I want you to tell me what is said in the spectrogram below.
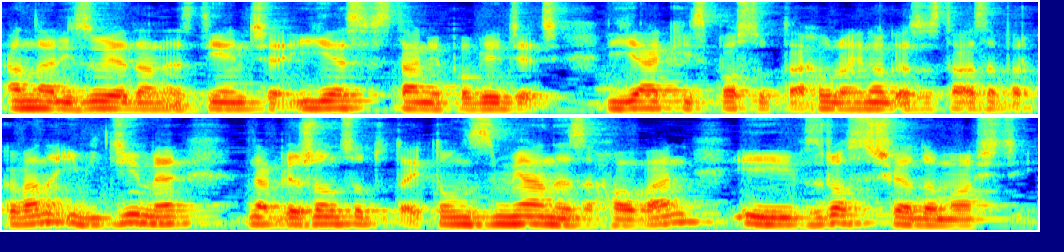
analizuje dane zdjęcie i jest w stanie powiedzieć, w jaki sposób ta hulajnoga została zaparkowana i widzimy na bieżąco tutaj tą zmianę zmianę zachowań i wzrost świadomości.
